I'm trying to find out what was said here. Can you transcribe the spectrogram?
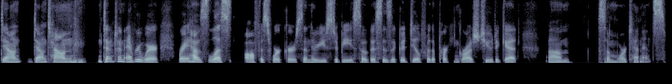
down downtown downtown everywhere right has less office workers than there used to be so this is a good deal for the parking garage too to get um, some more tenants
